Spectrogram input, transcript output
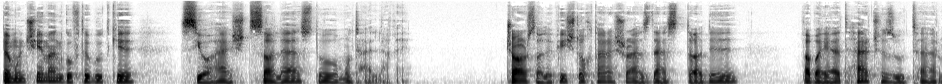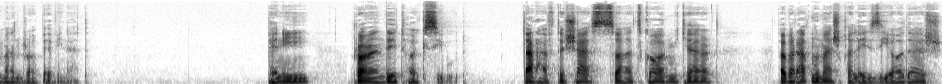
به منچی من گفته بود که سی و هشت ساله است و مطلقه. چهار سال پیش دخترش را از دست داده و باید هرچه زودتر من را ببیند. پنی راننده تاکسی بود. در هفته شست ساعت کار می کرد و به رغم مشغله زیادش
